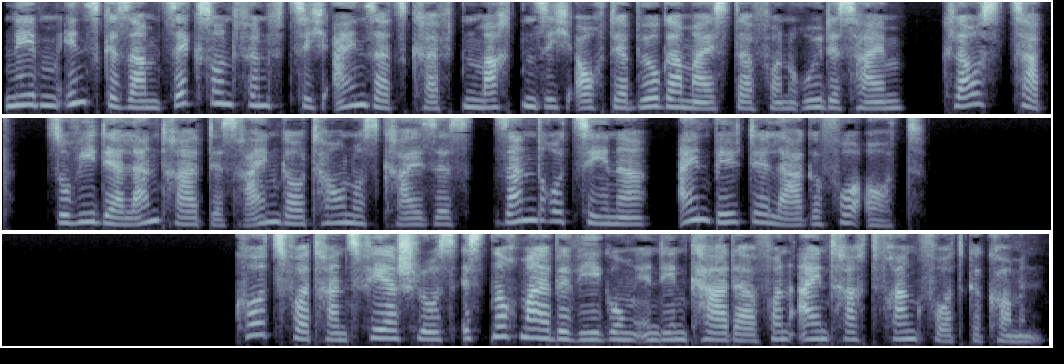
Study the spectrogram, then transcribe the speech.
Neben insgesamt 56 Einsatzkräften machten sich auch der Bürgermeister von Rüdesheim, Klaus Zapp, sowie der Landrat des Rheingau-Taunus-Kreises, Sandro Zehner, ein Bild der Lage vor Ort. Kurz vor Transferschluss ist nochmal Bewegung in den Kader von Eintracht Frankfurt gekommen.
